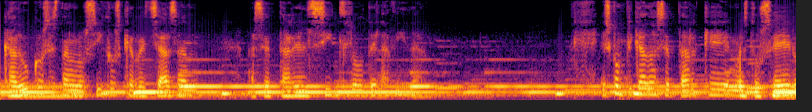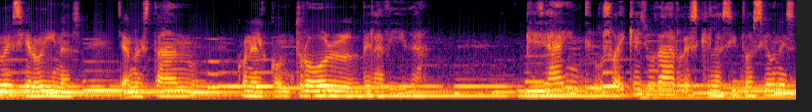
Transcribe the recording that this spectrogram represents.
Caducos están los hijos que rechazan aceptar el ciclo de la vida. Es complicado aceptar que nuestros héroes y heroínas ya no están con el control de la vida, que ya incluso hay que ayudarles, que las situaciones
